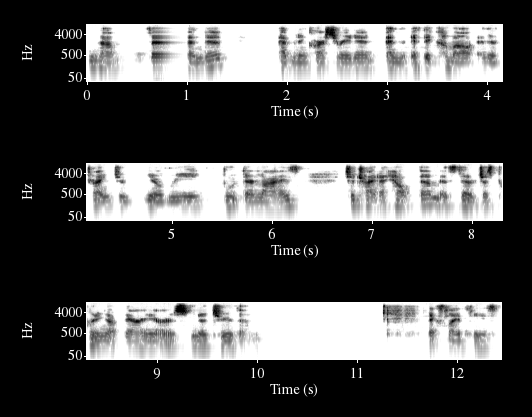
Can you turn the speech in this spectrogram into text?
who have offended, have been incarcerated, and if they come out and they're trying to, you know, reboot their lives to try to help them instead of just putting up barriers, you know, to them. Next slide, please.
